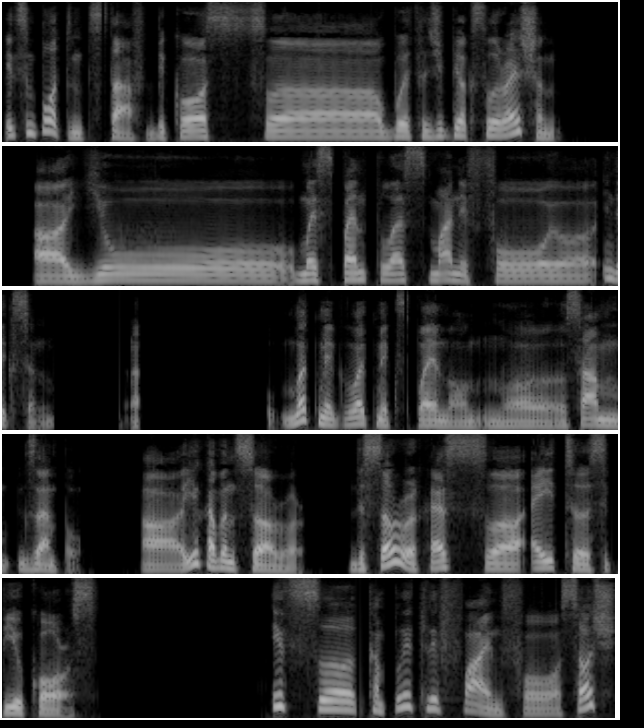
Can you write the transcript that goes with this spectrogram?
It's important stuff because with GPU acceleration, uh, you may spend less money for uh, indexing. Uh, let me let me explain on uh, some example. Uh, you have a server. The server has uh, eight CPU cores. It's completely fine for search.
